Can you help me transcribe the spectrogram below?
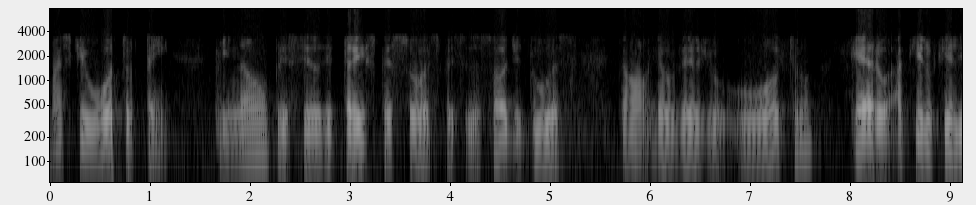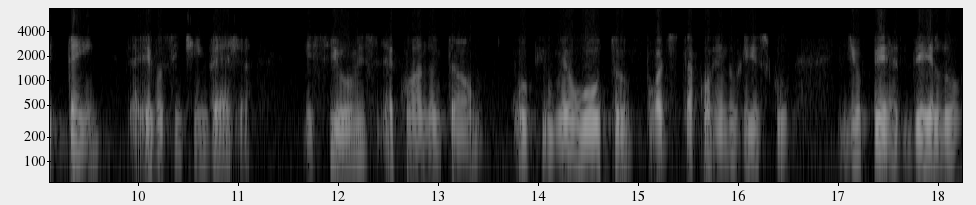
mas que o outro tem. E não preciso de três pessoas, preciso só de duas. Então, eu vejo o outro, quero aquilo que ele tem, aí eu vou sentir inveja. E ciúmes é quando, então, o, o meu outro pode estar correndo risco de eu perdê-lo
